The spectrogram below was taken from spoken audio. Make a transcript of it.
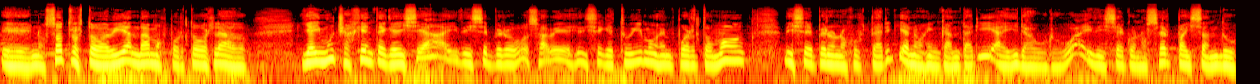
Eh, nosotros todavía andamos por todos lados. Y hay mucha gente que dice, ay, dice, pero vos sabés, dice que estuvimos en Puerto Montt, dice, pero nos gustaría, nos encantaría ir a Uruguay, dice, a conocer Paysandú.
